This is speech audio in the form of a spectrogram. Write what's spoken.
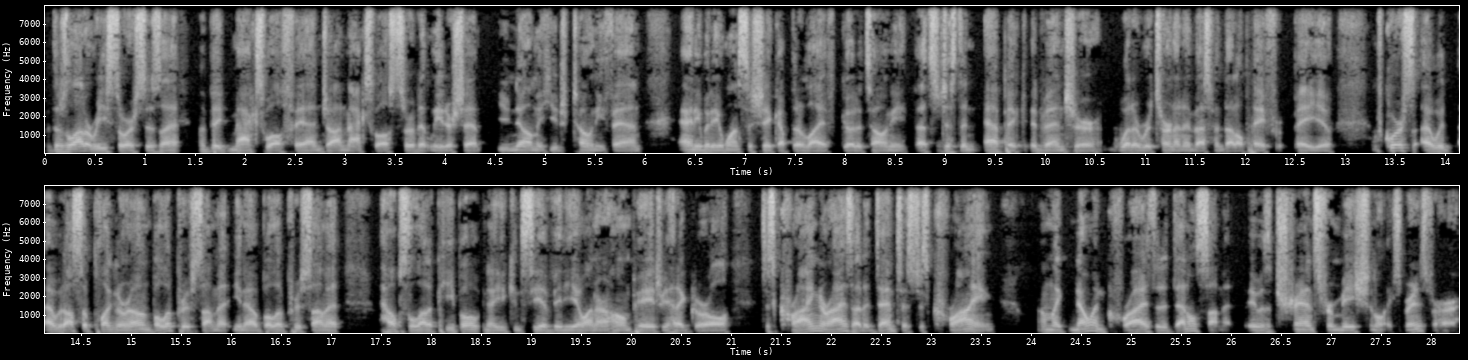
But there's a lot of resources. I'm a big Maxwell fan, John Maxwell, Servant Leadership. You know, I'm a huge Tony fan. Anybody who wants to shake up their life, go to Tony. That's just an epic adventure. What a return on investment that'll pay for, pay you. Of course, I would, I would also plug our own Bulletproof Summit. You know, Bulletproof Summit helps a lot of people. You know, you can see a video on our homepage. We had a girl just crying her eyes out, a dentist just crying. I'm like, no one cries at a dental summit. It was a transformational experience for her.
